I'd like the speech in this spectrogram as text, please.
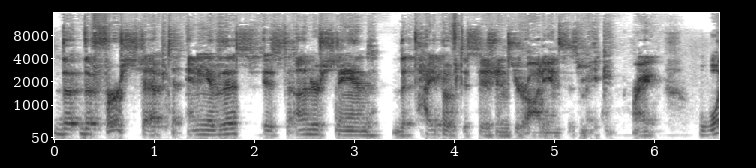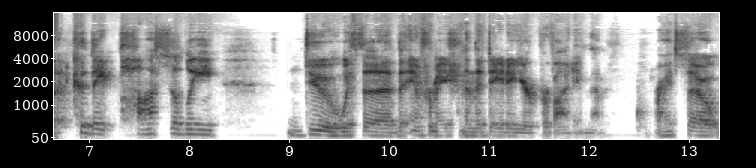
the, the first step to any of this is to understand the type of decisions your audience is making, right? What could they possibly do with the, the information and the data you're providing them? Right. So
